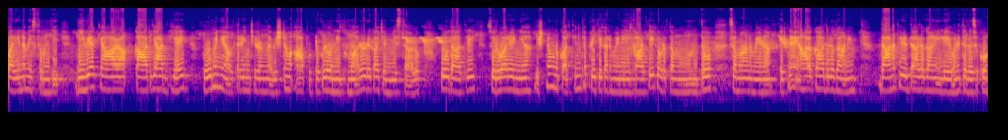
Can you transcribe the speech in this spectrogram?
పరిణమిస్తుంది. దివ్య క్యా- కార్యార్థ్యై భూమిని అవతరించనున్న విష్ణువు ఆ పుట్టుకలో నీ కుమారుడిగా జన్మిస్తాడు. ఓ దాత్రి సురవరేణ్య విష్ణువునకు అత్యంత ప్రీతికరమైన ఈ కార్తీక వ్రతంతో సమానమైన యజ్ఞయాగాదులు కానీ దాన తీర్థాలు కానీ లేవని తెలుసుకో.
